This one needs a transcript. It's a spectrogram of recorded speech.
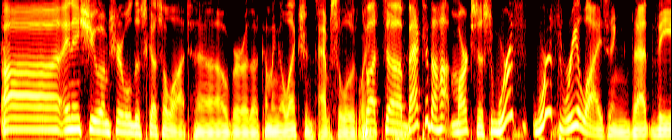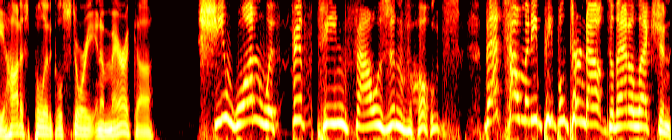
Uh, an issue I'm sure we'll discuss a lot uh, over the coming elections. Absolutely. But uh, back to the hot Marxist. Worth worth realizing that the hottest political story in America She won with 15,000 votes. That's how many people turned out to that election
